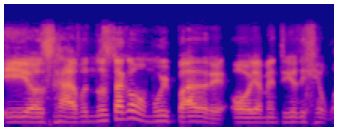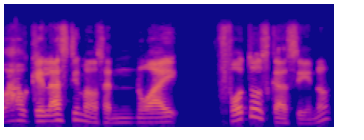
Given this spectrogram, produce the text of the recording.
Y, o sea, pues no está como muy padre. Obviamente yo dije, wow, qué lástima, o sea, no hay fotos casi, ¿no?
